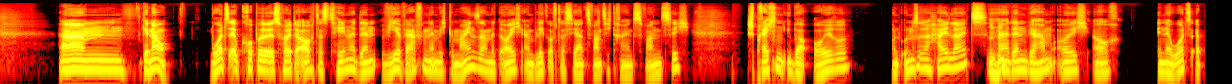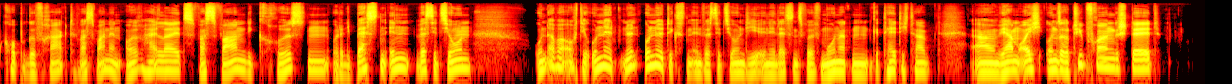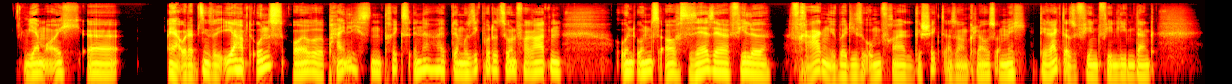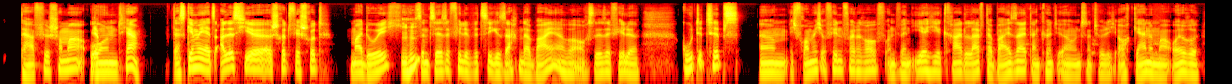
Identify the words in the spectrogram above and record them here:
Ähm, genau. WhatsApp-Gruppe ist heute auch das Thema, denn wir werfen nämlich gemeinsam mit euch einen Blick auf das Jahr 2023. sprechen über eure und unsere Highlights, Mhm. äh, denn wir haben euch auch in der WhatsApp-Gruppe gefragt, was waren denn eure Highlights, was waren die größten oder die besten Investitionen und aber auch die unnö- unnötigsten Investitionen, die ihr in den letzten zwölf Monaten getätigt habt. Ähm, wir haben euch unsere Typfragen gestellt. Wir haben euch, äh, ja, oder beziehungsweise ihr habt uns eure peinlichsten Tricks innerhalb der Musikproduktion verraten und uns auch sehr, sehr viele Fragen über diese Umfrage geschickt, also an Klaus und mich direkt. Also vielen, vielen lieben Dank dafür schon mal. Ja. Und ja, das gehen wir jetzt alles hier Schritt für Schritt mal durch. Mhm. Es sind sehr, sehr viele witzige Sachen dabei, aber auch sehr, sehr viele gute Tipps. Ähm, ich freue mich auf jeden Fall darauf. Und wenn ihr hier gerade live dabei seid, dann könnt ihr uns natürlich auch gerne mal eure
